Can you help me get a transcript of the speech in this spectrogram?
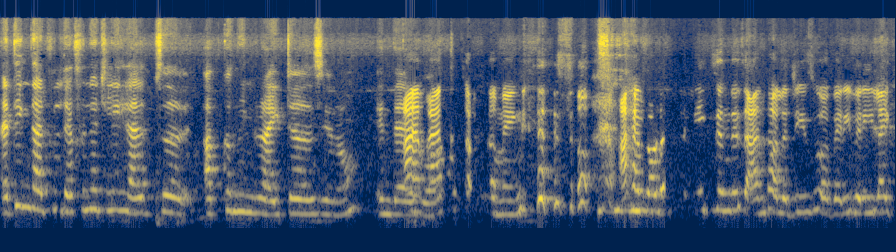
I think that will definitely help the upcoming writers, you know, in their I'm, work. I'm upcoming, so I have a Speaks in these anthologies who are very, very like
